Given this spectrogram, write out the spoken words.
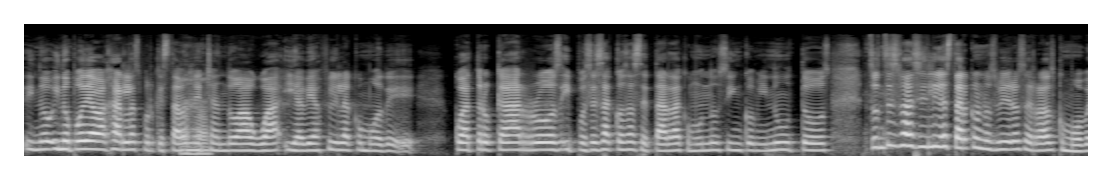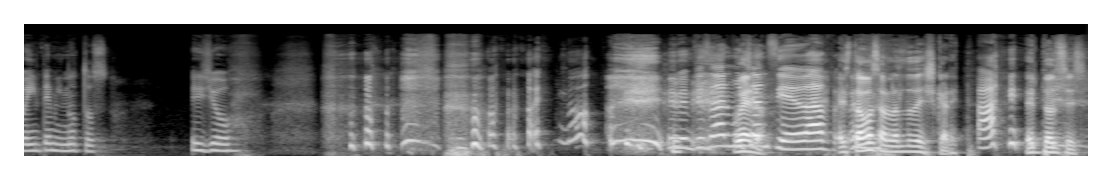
Y no, y no podía bajarlas porque estaban Ajá. echando agua y había fila como de cuatro carros y pues esa cosa se tarda como unos cinco minutos. Entonces fácil iba a estar con los vidrios cerrados como 20 minutos. Y yo, Ay, no. Y me empieza a dar mucha Bueno, ansiedad. Estamos hablando de Xcaret. Ay, Entonces,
